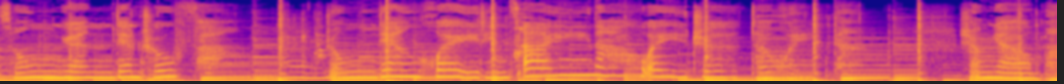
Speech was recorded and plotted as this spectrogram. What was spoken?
从原点出发，终点会停在那未知的回答？想要吗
